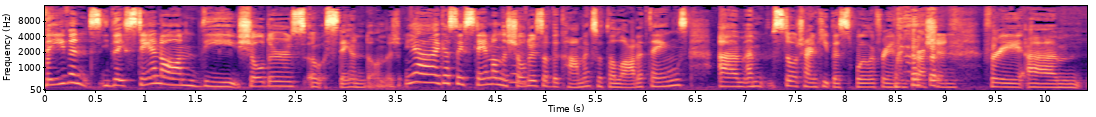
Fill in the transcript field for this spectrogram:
They even they stand on the shoulders. Oh, stand on the yeah. I guess they stand on the shoulders of the comics with a lot of things. Um, I'm still trying to keep this spoiler free and impression free. Um,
